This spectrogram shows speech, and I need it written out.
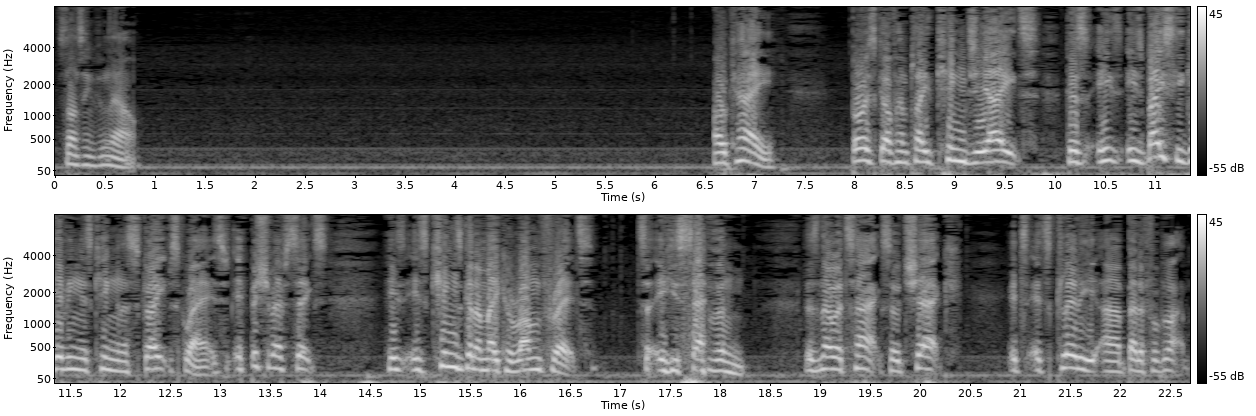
Starting from now. Okay. Boris Gelfand played King G8 because he's he's basically giving his king an escape square. It's, if Bishop F6, his his king's going to make a run for it to E7. There's no attack, so check. It's it's clearly uh, better for black,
